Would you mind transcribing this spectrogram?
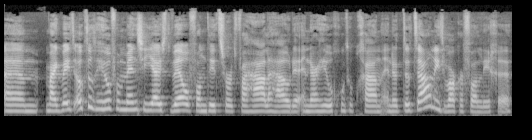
Um, maar ik weet ook dat heel veel mensen juist wel van dit soort verhalen houden en daar heel goed op gaan en er totaal niet wakker van liggen.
